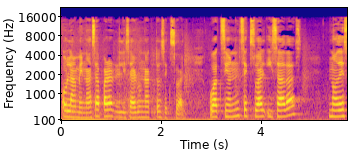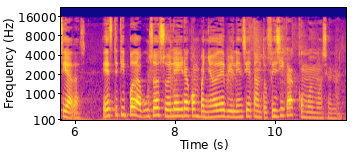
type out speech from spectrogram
o la amenaza para realizar un acto sexual, o acciones sexualizadas no deseadas. Este tipo de abuso suele ir acompañado de violencia tanto física como emocional.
